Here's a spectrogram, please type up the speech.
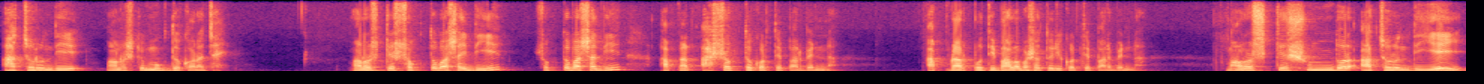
আচরণ দিয়ে মানুষকে মুগ্ধ করা যায়। মানুষকে শক্ত ভাষায় দিয়ে, শক্ত ভাষা দিয়ে আপনার আসক্ত করতে পারবেন না। আপনার প্রতি ভালোবাসা তৈরি করতে পারবেন না। মানুষকে সুন্দর আচরণ দিয়েই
